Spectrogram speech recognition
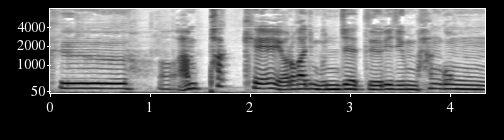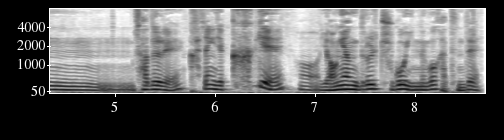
그, 어, 안팎의 여러 가지 문제들이 지금 항공사들에 가장 이제 크게 어, 영향들을 주고 있는 것 같은데,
